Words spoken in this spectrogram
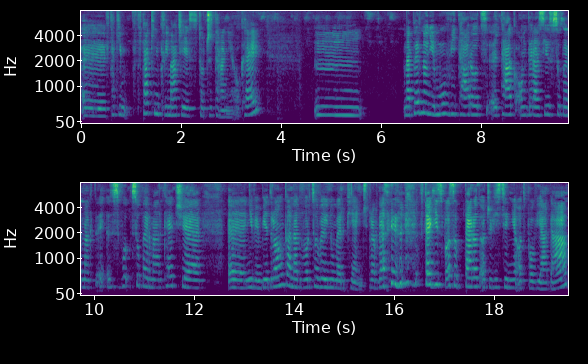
e, w takim, w takim klimacie jest to czytanie, ok? Mm, na pewno nie mówi tarot, e, tak, on teraz jest w, supermarket, e, sw- w supermarkecie, e, nie wiem, Biedronka na Dworcowej numer 5, prawda? w taki sposób tarot oczywiście nie odpowiada.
